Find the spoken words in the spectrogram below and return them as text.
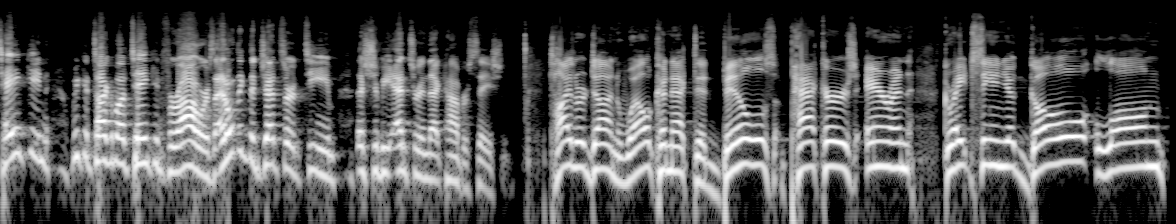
tanking, we could talk about tanking for hours. I don't think the Jets are a team that should be entering that conversation. Tyler Dunne, well connected. Bills, Packers, Aaron, great seeing you. Go longtd.com.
